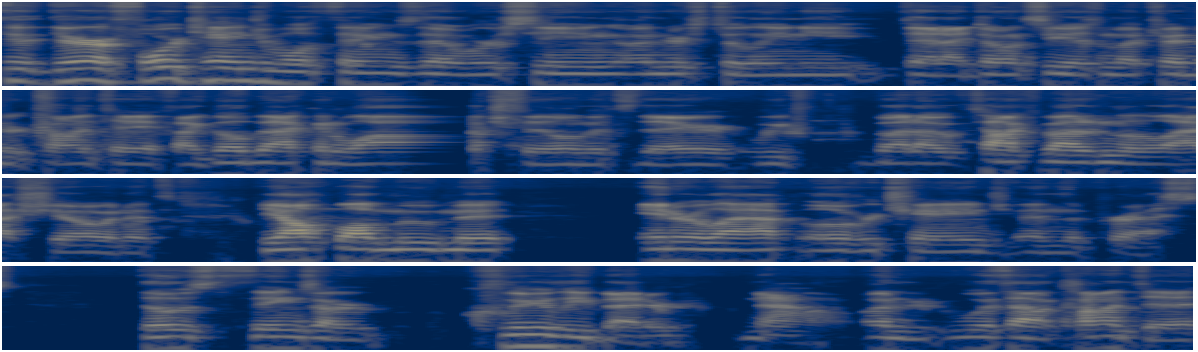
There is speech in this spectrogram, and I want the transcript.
there are four tangible things that we're seeing under Stellini that I don't see as much under Conte. If I go back and watch film, it's there. We've but I talked about it in the last show, and it's the off-ball movement, interlap, overchange, and the press. Those things are clearly better now under without Conte.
